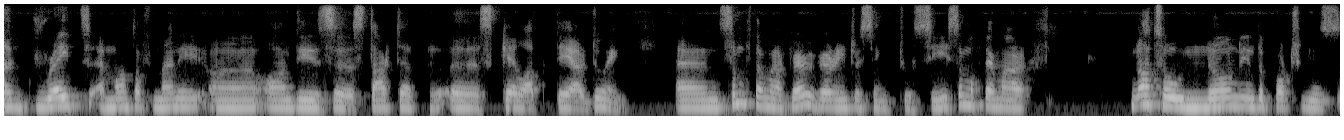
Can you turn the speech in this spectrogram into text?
a great amount of money uh, on this uh, startup uh, scale up they are doing. And some of them are very, very interesting to see. Some of them are not so known in the Portuguese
